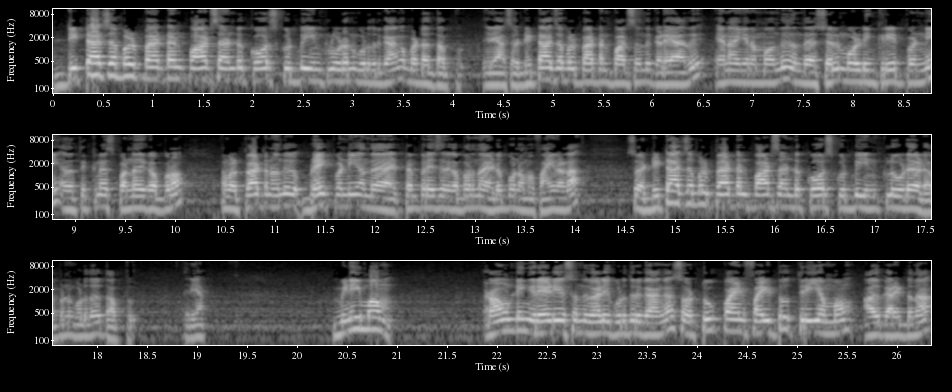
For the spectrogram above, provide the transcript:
Detachable pattern parts and cores could be included கொடுத்துருக்காங்க பட் அது தப்பு. சரியா? ஸோ டிட்டாச்சபிள் பேட்டர்ன் பார்ட்ஸ் வந்து கிடையாது. ஏன்னா இங்க நம்ம வந்து இந்த ஷெல் மோல்டிங் கிரியேட் பண்ணி அதை திக்னஸ் பண்ணதுக்கு அப்புறம் நம்ம பேட்டர்ன் வந்து பிரேக் பண்ணி அந்த டெம்பரேச்சருக்கு அப்புறம் தான் எடுப்போம் நம்ம ஃபைனலா so detachable pattern parts and cores could be included அப்படின்னு கொடுத்தது தப்பு. சரியா? மினிமம் ரவுண்டிங் ரேடியஸ் வந்து வேல்யூ கொடுத்துருக்காங்க. So two point five to three mm அது கரெக்ட் தான்.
